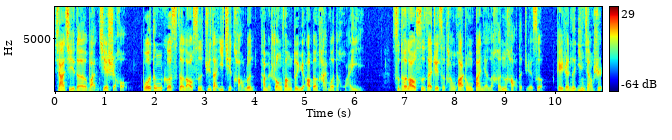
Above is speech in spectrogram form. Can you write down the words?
夏季的晚些时候，伯登和斯特劳斯聚在一起讨论他们双方对于奥本海默的怀疑。斯特劳斯在这次谈话中扮演了很好的角色，给人的印象是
